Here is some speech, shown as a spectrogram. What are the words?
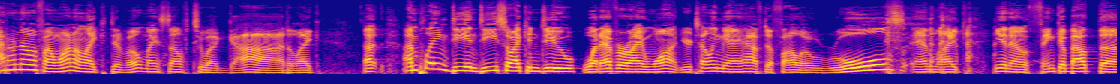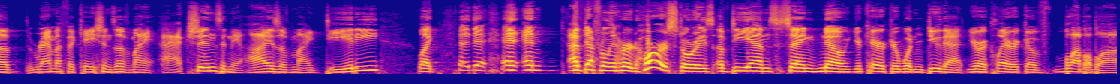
I don't know if I want to like devote myself to a god." Like uh, I'm playing D and D, so I can do whatever I want. You're telling me I have to follow rules and like you know think about the ramifications of my actions in the eyes of my deity. Like, uh, and, and I've definitely heard horror stories of DMs saying, "No, your character wouldn't do that. You're a cleric of blah blah blah."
